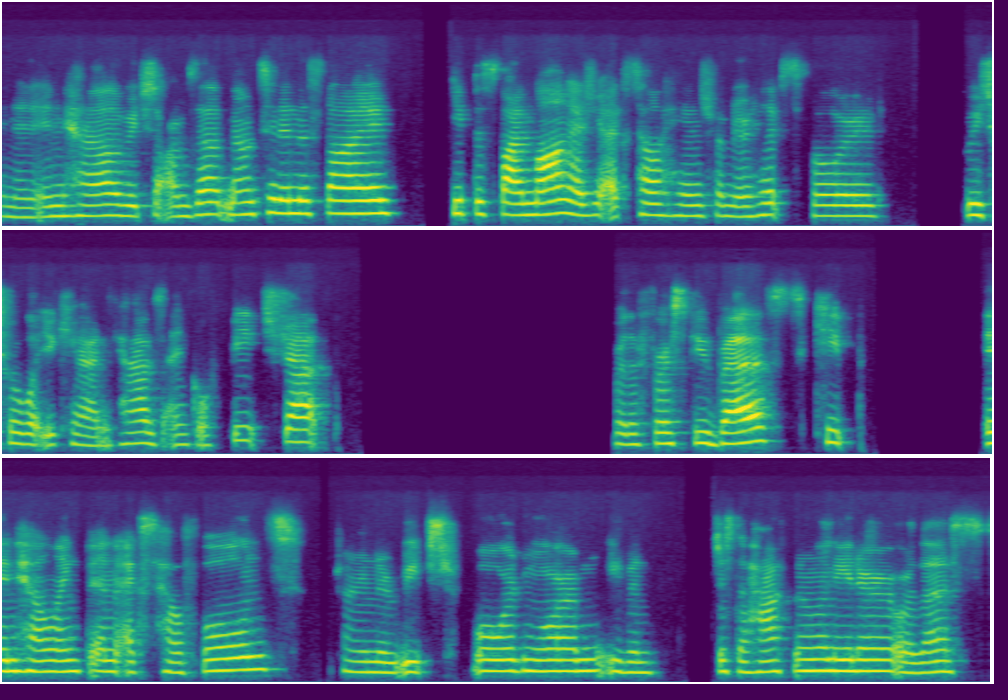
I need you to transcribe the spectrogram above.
And then inhale, reach the arms up, mountain in the spine. Keep the spine long as you exhale, hinge from your hips forward. Reach for what you can. Calves, ankle, feet strapped. For the first few breaths, keep inhale, lengthen, exhale, fold. Trying to reach forward more, even just a half millimeter or less.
